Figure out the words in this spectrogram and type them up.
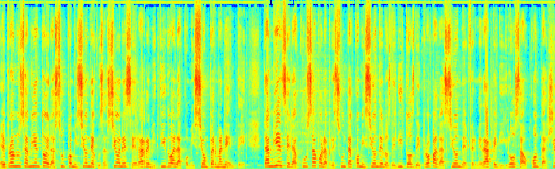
El pronunciamiento de la subcomisión de acusaciones será remitido a la comisión permanente. También se le acusa por la presunta comisión de los delitos de propagación de enfermedad peligrosa o contagiosa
